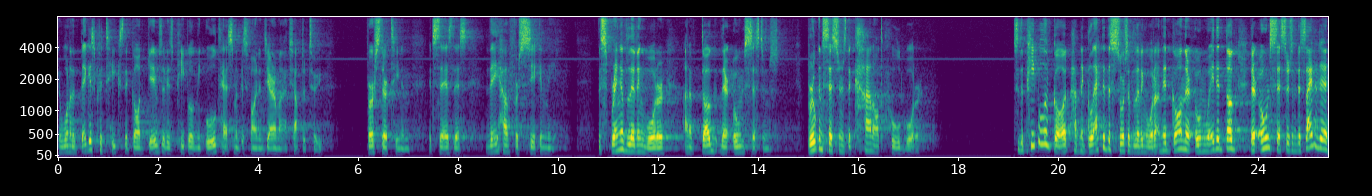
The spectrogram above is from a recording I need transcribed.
You know, one of the biggest critiques that God gives of his people in the Old Testament is found in Jeremiah chapter 2, verse 13. And it says this They have forsaken me, the spring of living water, and have dug their own cisterns, broken cisterns that cannot hold water. So the people of God had neglected the source of living water and they'd gone their own way. They'd dug their own cisterns and decided to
